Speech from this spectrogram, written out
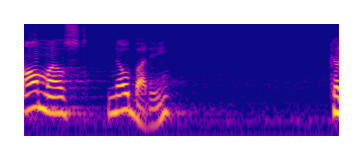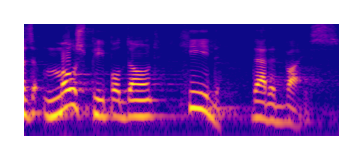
almost nobody because most people don't heed that advice.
